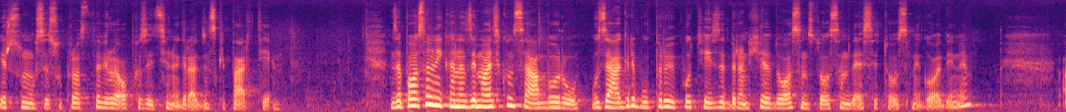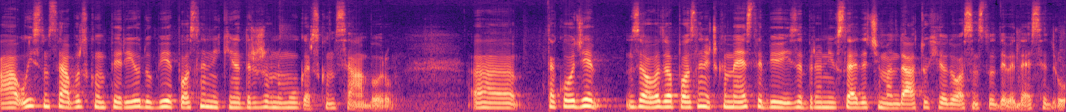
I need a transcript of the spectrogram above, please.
jer su mu se suprostavile opozicijone građanske partije. Za poslanika na Zemaljskom saboru u Zagrebu prvi put je izabran 1888. godine, a u istom saborskom periodu bio je poslanik i na Državnom Ugarskom saboru. Takođe, za ova dva poslanička mesta bio izabran i u sledećem mandatu 1892.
